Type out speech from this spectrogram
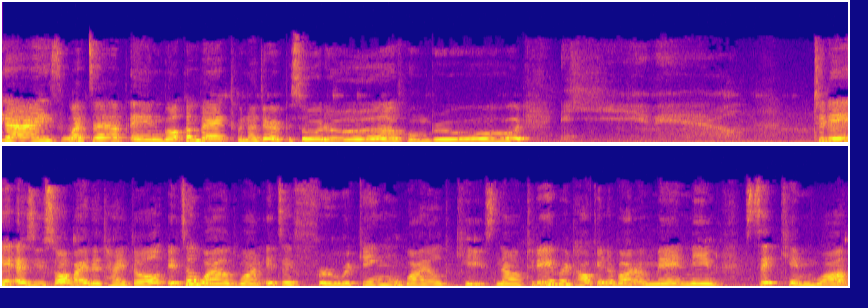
Hey guys, what's up? And welcome back to another episode of Homebrewed. Today, as you saw by the title, it's a wild one. It's a freaking wild case. Now, today we're talking about a man named Sek Kim Wah.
